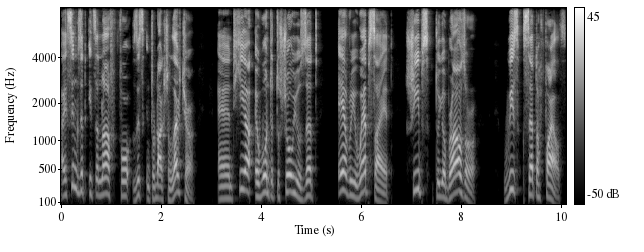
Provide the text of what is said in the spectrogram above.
I think that it's enough for this introduction lecture, and here I wanted to show you that every website ships to your browser with set of files,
